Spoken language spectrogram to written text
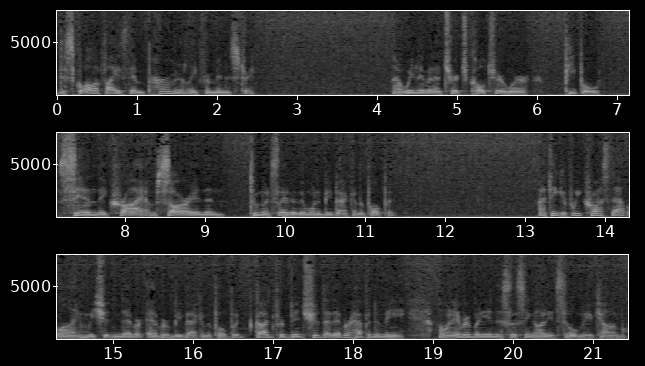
disqualifies them permanently from ministry. Now, we live in a church culture where people sin, they cry, I'm sorry, and then two months later they want to be back in the pulpit. I think if we cross that line, we should never, ever be back in the pulpit. God forbid, should that ever happen to me, I want everybody in this listening audience to hold me accountable.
